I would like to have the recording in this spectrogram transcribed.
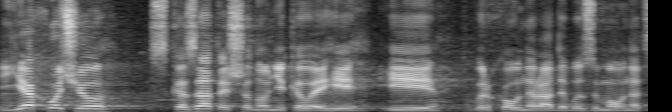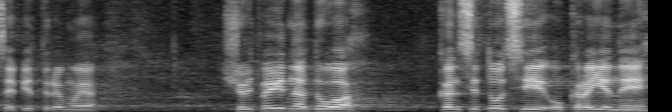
Я хочу сказати, шановні колеги, і Верховна Рада безумовно це підтримує, що відповідно до Конституції України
